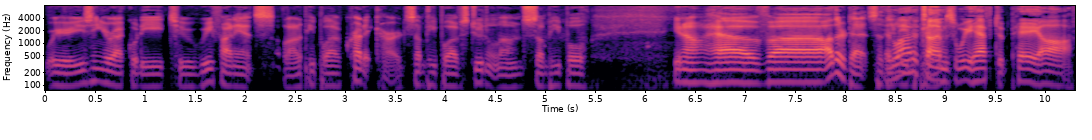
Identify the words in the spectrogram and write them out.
where you're using your equity to refinance. A lot of people have credit cards. Some people have student loans. Some people, you know, have uh, other debts. and a lot of times we have to pay off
